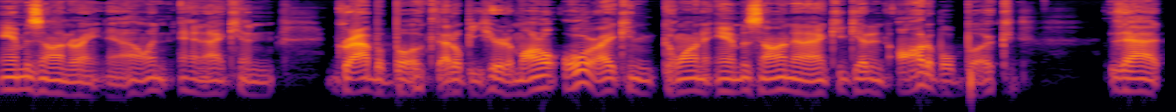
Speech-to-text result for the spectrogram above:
Amazon right now and, and I can grab a book that'll be here tomorrow, or I can go on to Amazon and I can get an Audible book that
